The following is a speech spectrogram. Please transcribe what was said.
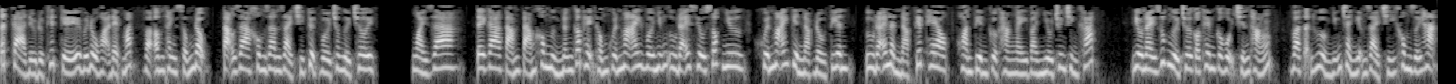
Tất cả đều được thiết kế với đồ họa đẹp mắt và âm thanh sống động, tạo ra không gian giải trí tuyệt vời cho người chơi. Ngoài ra, TK88 không ngừng nâng cấp hệ thống khuyến mãi với những ưu đãi siêu sốc như khuyến mãi tiền nạp đầu tiên, ưu đãi lần nạp tiếp theo, hoàn tiền cược hàng ngày và nhiều chương trình khác. Điều này giúp người chơi có thêm cơ hội chiến thắng và tận hưởng những trải nghiệm giải trí không giới hạn.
